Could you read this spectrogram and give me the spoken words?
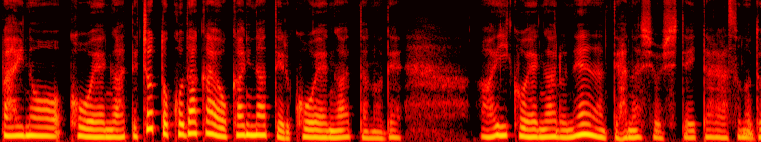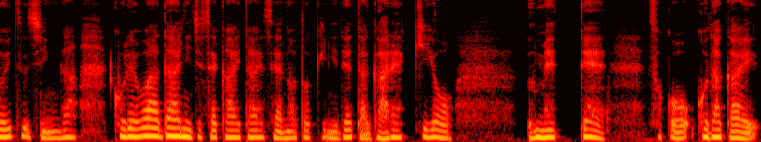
ぱいの公園があってちょっと小高い丘になっている公園があったのであいい公園があるねなんて話をしていたらそのドイツ人がこれは第二次世界大戦の時に出た瓦礫を埋めてそこを小高い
